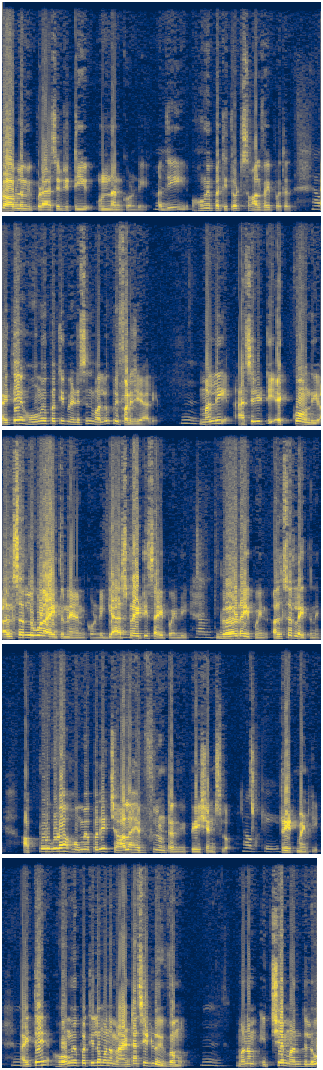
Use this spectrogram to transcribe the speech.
ప్రాబ్లం ఇప్పుడు యాసిడిటీ ఉందనుకోండి అది హోమియోపతి తోటి సాల్వ్ అయిపోతుంది. అయితే హోమియోపతి మెడిసిన్ వాళ్ళు ప్రిఫర్ చేయాలి. మళ్ళీ అసిడిటీ ఎక్కువ ఉంది అల్సర్లు కూడా అవుతున్నాయి అనుకోండి గ్యాస్ట్రైటిస్ అయిపోయింది గర్డ్ అయిపోయింది అల్సర్లు అవుతున్నాయి అప్పుడు కూడా హోమియోపతి చాలా హెల్ప్ఫుల్ ఉంటుంది పేషెంట్స్లో. ట్రీట్మెంట్కి. అయితే హోమియోపతిలో మనం యాంటాసిడ్లు ఇవ్వము. మనం ఇచ్చే మందులు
